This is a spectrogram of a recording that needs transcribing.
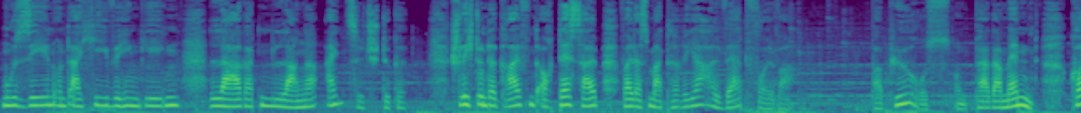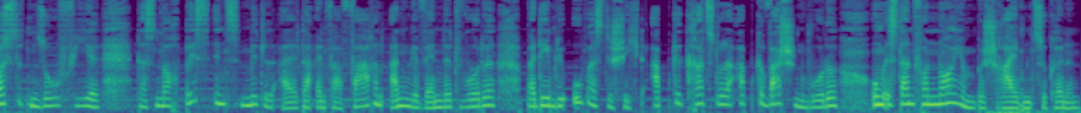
Museen und Archive hingegen lagerten lange Einzelstücke, schlicht und ergreifend auch deshalb, weil das Material wertvoll war. Papyrus und Pergament kosteten so viel, dass noch bis ins Mittelalter ein Verfahren angewendet wurde, bei dem die oberste Schicht abgekratzt oder abgewaschen wurde, um es dann von neuem beschreiben zu können.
